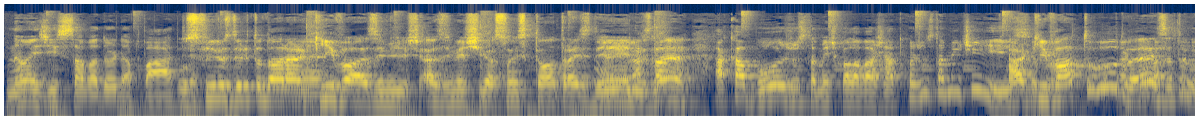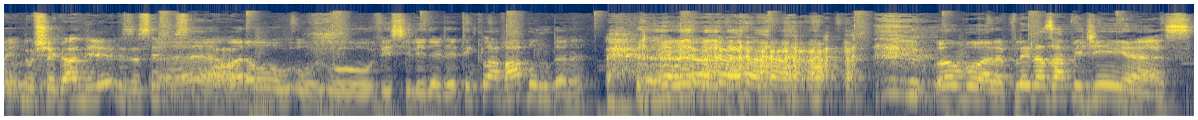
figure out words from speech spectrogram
não existe salvador da pátria. Os filhos dele toda hora É. arquivam as, as investigações que estão atrás deles, Aca- né? Acabou justamente com a Lava Jato, foi justamente isso. Arquivar tudo, Arquivar é, exatamente. tudo. Não chegar neles, é sempre É, papo. agora o, o- o vice-líder dele tem que lavar a bunda, né? Vambora, play nas rapidinhas.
